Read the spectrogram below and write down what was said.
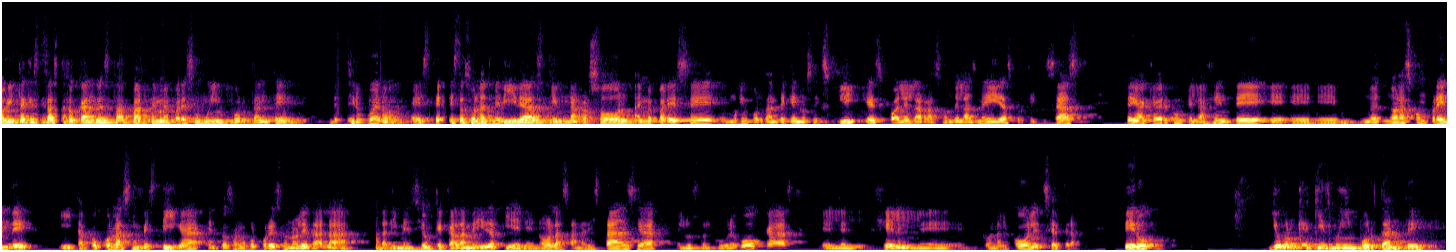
ahorita que estás tocando esta parte me parece muy importante decir, bueno, este, estas son las medidas, tiene una razón, a mí me parece muy importante que nos expliques cuál es la razón de las medidas, porque quizás tenga que ver con que la gente eh, eh, eh, no, las comprende y tampoco las investiga, entonces a lo mejor por eso no le da la, dimensión que cada medida tiene, ¿no? La sana distancia, el uso del cubrebocas, el, el gel con alcohol, etcétera. Pero yo creo que aquí es muy importante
